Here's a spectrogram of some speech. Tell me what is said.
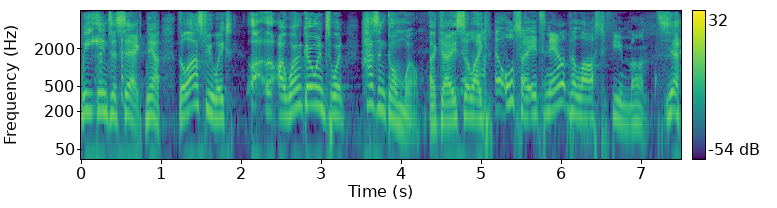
we intersect. Now, the last few weeks, I, I won't go into it, hasn't gone well. Okay, so like, Uh, Also, it's now the last few months. yeah,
